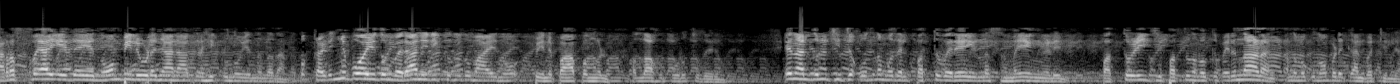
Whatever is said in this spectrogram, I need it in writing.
അറഫയുടെ നോമ്പിലൂടെ ഞാൻ ആഗ്രഹിക്കുന്നു എന്നുള്ളതാണ്. അപ്പൊ കഴിഞ്ഞു പോയതും വരാനിരിക്കുന്നതുമായ പിന്നെ പാപങ്ങൾ അള്ളാഹു പുറത്തു തരും. എന്നാൽ ദുൽഹിജ ഒന്ന് മുതൽ പത്ത് വരെയുള്ള സമയങ്ങളിൽ പത്തൊഴിച്ച് പത്ത് നമുക്ക് പെരുന്നാളാണ് അത് നമുക്ക് നോമ്പെടുക്കാൻ പറ്റില്ല.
